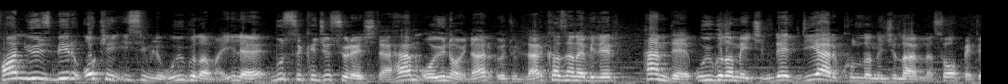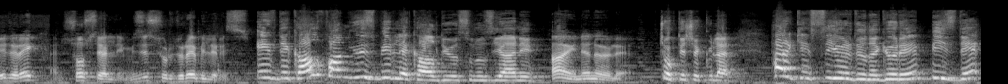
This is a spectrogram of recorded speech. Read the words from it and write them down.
Fan 101 OK isimli uygulama ile bu sıkıcı süreçte hem oyun oynar ödüller kazanabilir hem de uygulama içinde diğer kullanıcılarla sohbet ederek yani sosyalliğimizi sürdürebiliriz. evde kal fan 101 ile kal diyorsunuz yani. Aynen öyle. Çok teşekkürler. Herkes sıyırdığına göre biz de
